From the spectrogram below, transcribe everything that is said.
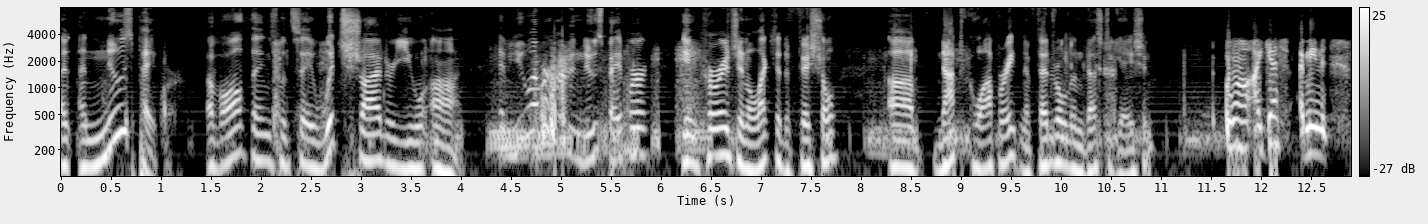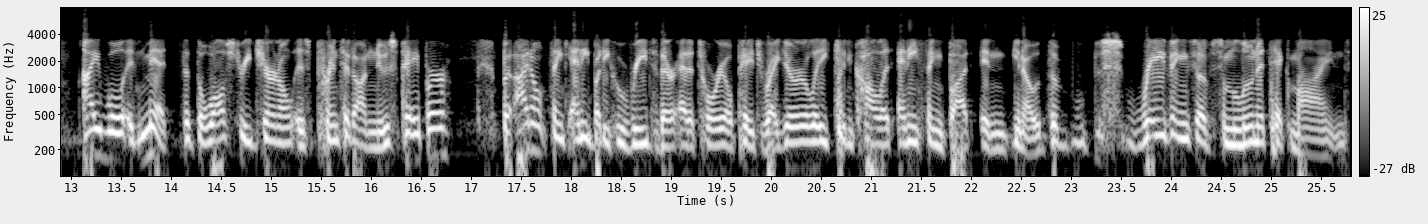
a, a, newspaper, of all things, would say, Which side are you on? Have you ever heard a newspaper encourage an elected official uh, not to cooperate in a federal investigation? Well, I guess, I mean, I will admit that the Wall Street Journal is printed on newspaper but I don't think anybody who reads their editorial page regularly can call it anything but in you know the ravings of some lunatic minds.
